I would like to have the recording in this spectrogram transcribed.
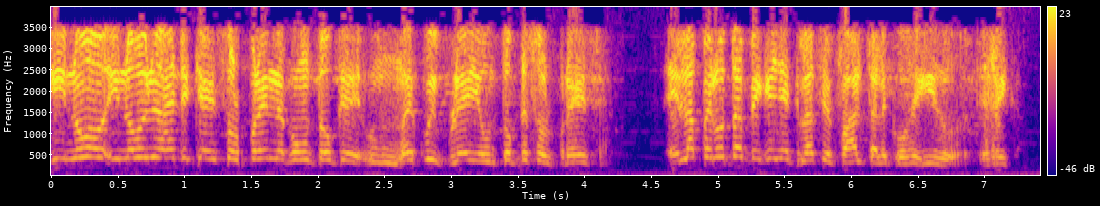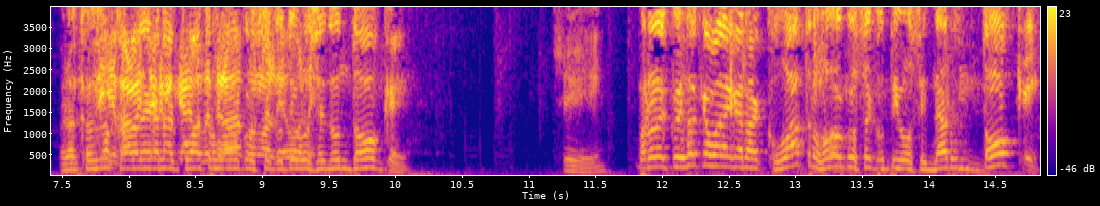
Y no y no ve una gente que sorprenda con un toque, un quick play o un toque sorpresa. Es la pelota pequeña que le hace falta al escogido. Pero el cogido acaba de ganar cuatro que juegos consecutivos siendo un toque. Sí. Pero el cogido acaba de ganar cuatro juegos consecutivos sin dar un toque.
